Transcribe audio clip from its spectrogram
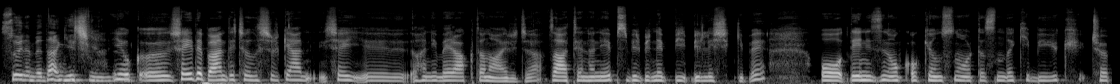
söylemeden geçmeyeyim. Yok e, şey de ben de çalışırken şey e, hani meraktan ayrıca zaten hani hepsi birbirine birleşik gibi o denizin ok okyanusun ortasındaki büyük çöp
